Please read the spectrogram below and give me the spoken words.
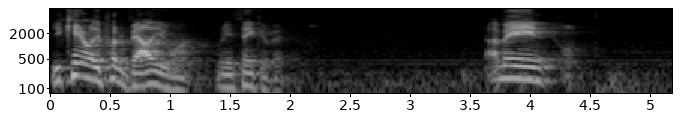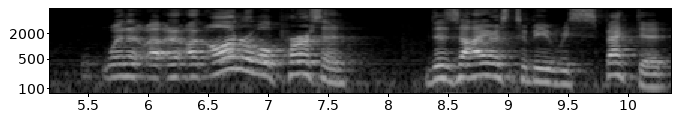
you can't really put a value on when you think of it. I mean, when a, an honorable person desires to be respected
